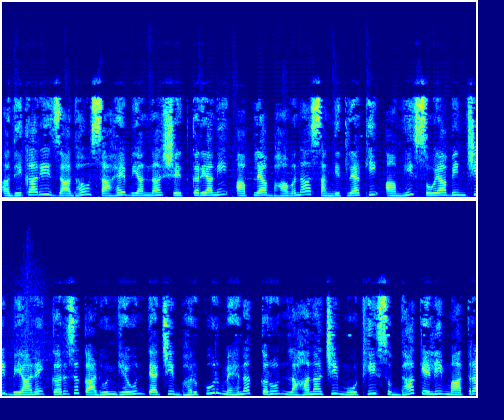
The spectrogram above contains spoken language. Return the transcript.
अधिकारी जाधव साहेब यांना शेतकऱ्यांनी आपल्या भावना सांगितल्या की आम्ही सोयाबीनची बियाणे कर्ज काढून घेऊन त्याची भरपूर मेहनत करून लहानाची मोठी सुद्धा केली. मात्र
